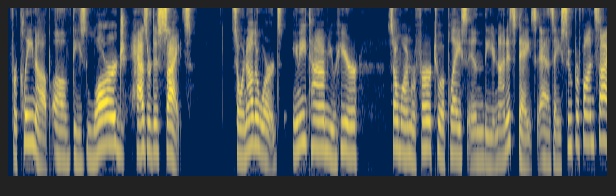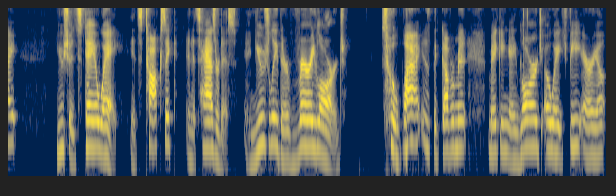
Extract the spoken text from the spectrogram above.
for cleanup of these large hazardous sites. So, in other words, anytime you hear someone refer to a place in the United States as a Superfund site, you should stay away. It's toxic and it's hazardous, and usually they're very large. So, why is the government making a large OHV area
